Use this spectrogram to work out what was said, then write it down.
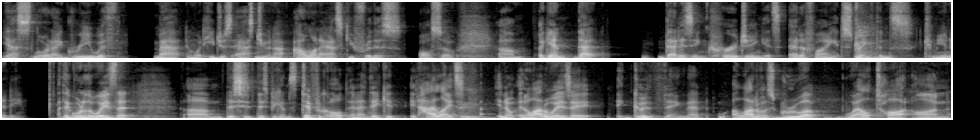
Yes, Lord, I agree with Matt and what he just asked you. And I, I want to ask you for this also. Um, again, that that is encouraging, it's edifying, it strengthens community. I think one of the ways that um, this is, this becomes difficult, and I think it, it highlights, you know, in a lot of ways, a, a good thing that a lot of us grew up well taught on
